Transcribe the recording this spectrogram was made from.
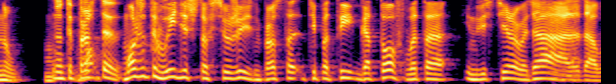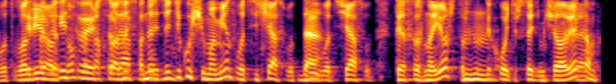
ну, Ну, ты просто- Может, и выйдет, что всю жизнь. Просто, типа, ты готов в это инвестировать. Да, да, да. Вот, вот Серьезно. на- Подписываешься, да, на- под на- этим. на текущий момент, вот сейчас, вот Да. ты вот сейчас вот ты осознаешь то, что Мгм. ты хочешь с этим человеком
